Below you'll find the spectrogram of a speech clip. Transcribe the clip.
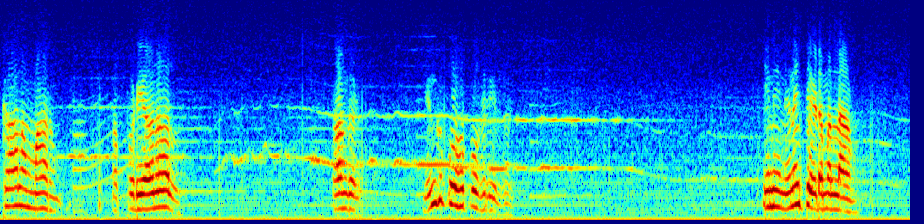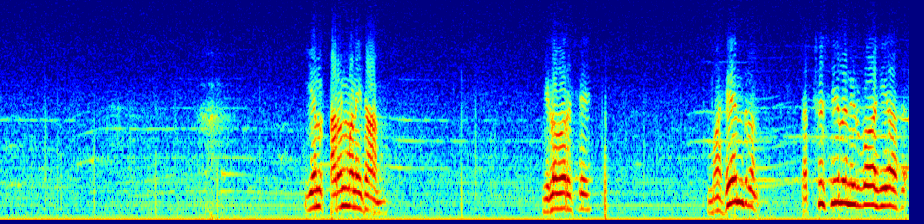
காலம் மாறும். அப்படியானால் தாங்கள் எங்கு போக போகிறீர்கள்? இனி நினைத்த இடமெல்லாம் என் அரண்மனைதான். இளவரசே மகேந்திரன் தட்சசீல நிர்வாகியாக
